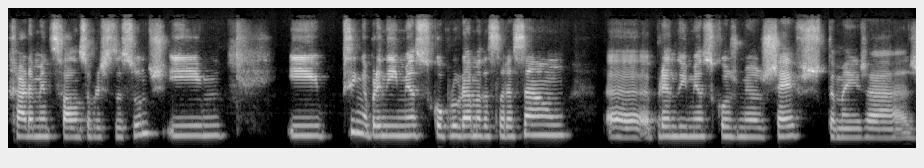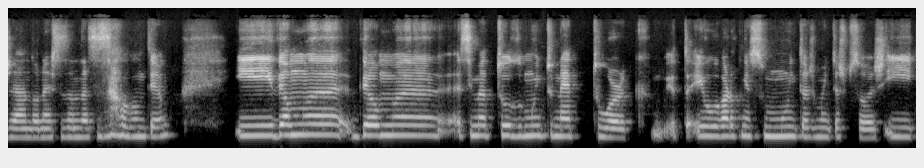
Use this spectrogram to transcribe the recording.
raramente se falam sobre estes assuntos e, e sim, aprendi imenso com o programa de aceleração, uh, aprendo imenso com os meus chefes, também já, já andam nestas andanças há algum tempo e deu-me, deu-me, acima de tudo, muito network. Eu agora conheço muitas, muitas pessoas e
